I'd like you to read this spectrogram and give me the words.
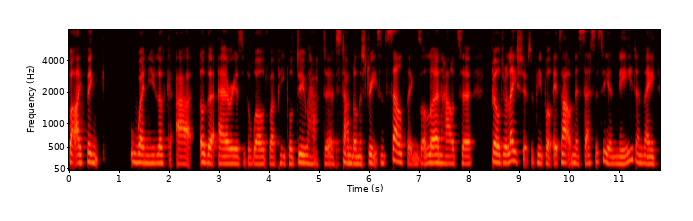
But I think when you look at other areas of the world where people do have to stand on the streets and sell things or learn how to build relationships with people it's out of necessity and need and they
